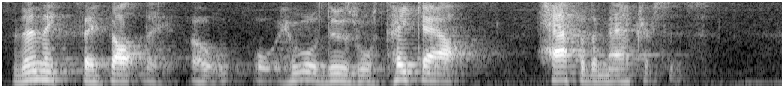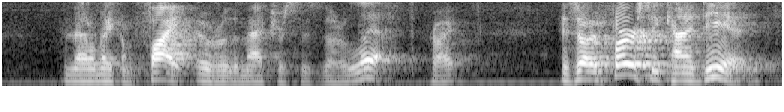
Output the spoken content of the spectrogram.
So then they, they thought, they, oh, what we'll do is we'll take out half of the mattresses. And that'll make them fight over the mattresses that are left, right? And so at first it kind of did.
